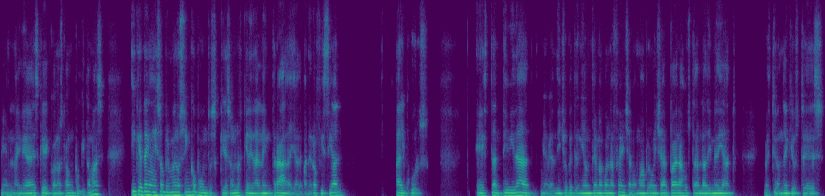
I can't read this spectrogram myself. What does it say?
Bien, la idea es que conozcan un poquito más y que tengan esos primeros cinco puntos que son los que le dan la entrada ya de manera oficial al curso. Esta actividad, me habían dicho que tenía un tema con la fecha, vamos a aprovechar para ajustarla de inmediato. Cuestión de que ustedes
